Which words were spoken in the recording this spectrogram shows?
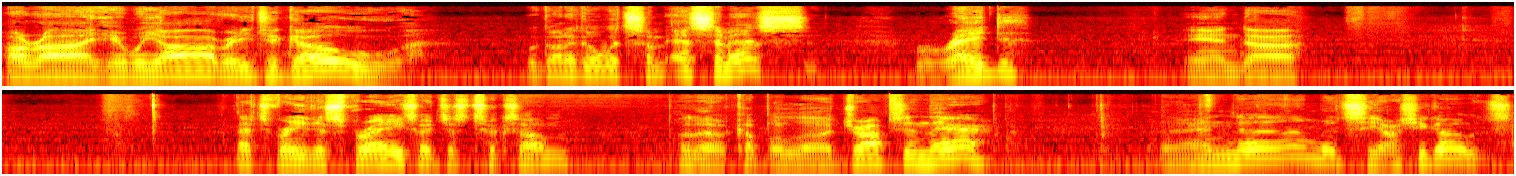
All right, here we are, ready to go. We're going to go with some SMS red. And uh, that's ready to spray, so I just took some, put a couple uh, drops in there, and uh, let's see how she goes.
